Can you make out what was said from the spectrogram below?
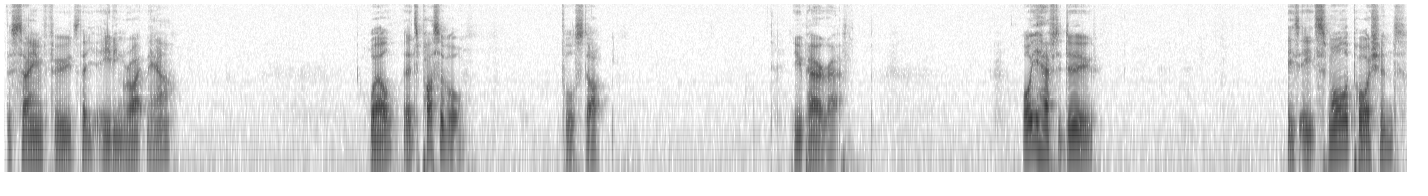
the same foods that you're eating right now? Well, it's possible. Full stop. New paragraph. All you have to do is eat smaller portions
